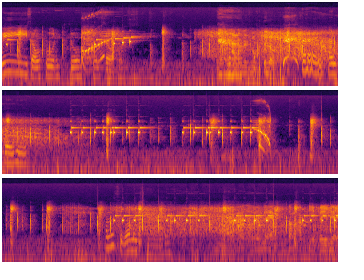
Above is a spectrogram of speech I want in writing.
วิสองคูณดูคูณสองอันนั้นเป็นมุกตลก ใช่ตั้งใจพูด เขารู้สึกว่ามันช้าด้วยเริ่มแรกมันต้องอัปเกรดไปเรื่อย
